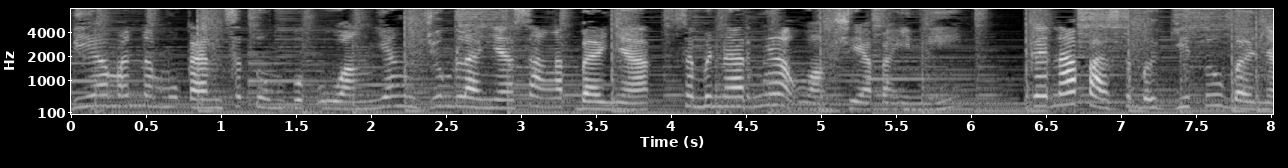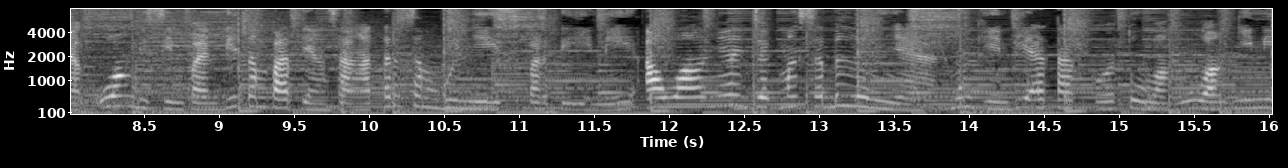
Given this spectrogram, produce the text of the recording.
dia menemukan setumpuk uang yang jumlahnya sangat banyak. Sebenarnya uang siapa ini? Kenapa sebegitu banyak uang disimpan di tempat yang sangat tersembunyi seperti ini? Awalnya Jack Ma sebelumnya, mungkin dia takut uang-uang ini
